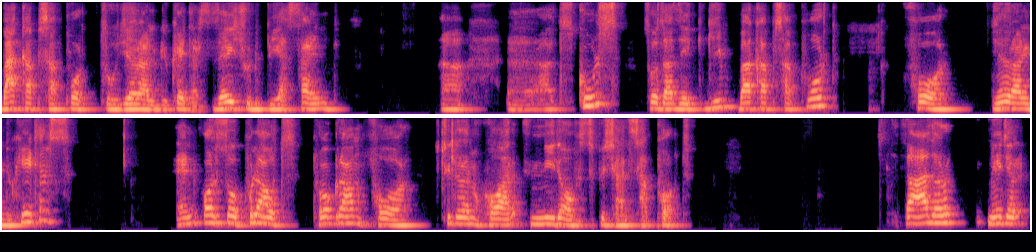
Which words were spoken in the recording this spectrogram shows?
backup support to general educators. They should be assigned uh, uh, at schools so that they give backup support for general educators and also pull out program for children who are in need of special support. The other major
